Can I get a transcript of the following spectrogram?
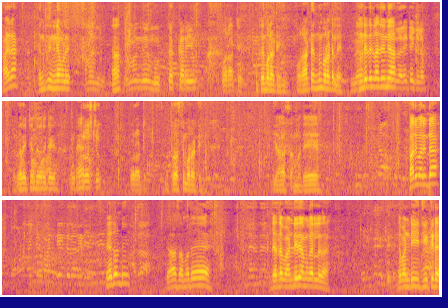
സായിര എന്ത് തിന്നെ? നമ്മൾ നമ്മളിന്ന് മുട്ടക്കറിയും പൊറാട്ടയും. മുട്ടയും പൊറാട്ടയും. പൊറാട്ട എന്നും പൊറാട്ട അല്ലേ വെറൈറ്റി എന്ത് വെറൈറ്റി മുട്ട റോസ്റ്റ് പൊറാട്ട മുട്ട റോസ്റ്റും പൊറാട്ടയും. യാ സമതേ. പറ പറ ഏതുണ്ട് യാ സമതേ. ഇതേതാ വണ്ടി നമുക്കറിയില്ലതാ. ഇത് വണ്ടി? ജി ടിയുടെ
